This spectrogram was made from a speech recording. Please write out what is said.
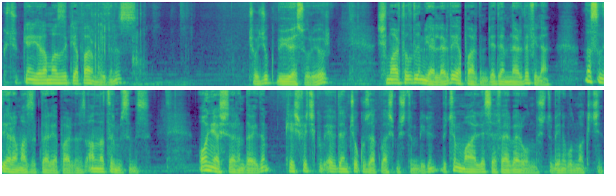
Küçükken yaramazlık yapar mıydınız? Çocuk büyüğe soruyor. Şımartıldığım yerlerde yapardım, dedemlerde filan. Nasıl yaramazlıklar yapardınız anlatır mısınız? 10 yaşlarındaydım. Keşfe çıkıp evden çok uzaklaşmıştım bir gün. Bütün mahalle seferber olmuştu beni bulmak için.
